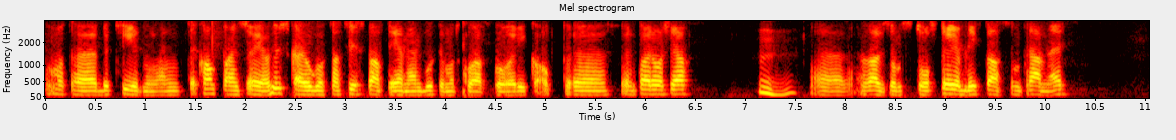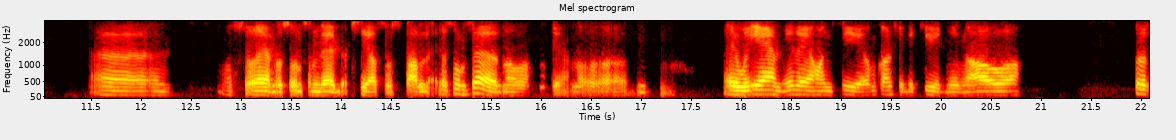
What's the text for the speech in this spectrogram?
på en måte betydningen til kampene. Så jeg husker jo godt at vi spilte 1-1 borte mot KFK og rykka opp eh, for et par år siden. Mm. Eh, Det var et sånt stolt øyeblikk da, som trener. Eh, og så er det noe sånn som Vebjørn sier, som spiller. Og sånn så er det noe, det er Jeg er jo enig i det han sier om kanskje betydninga og så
